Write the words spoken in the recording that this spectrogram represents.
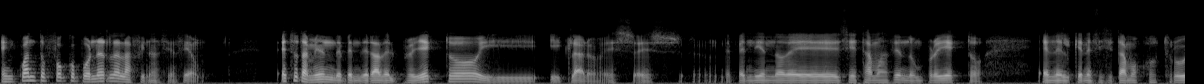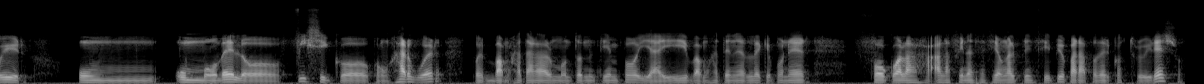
en cuánto foco ponerle a la financiación. Esto también dependerá del proyecto y, claro, es, es, dependiendo de si estamos haciendo un proyecto en el que necesitamos construir un, un modelo físico con hardware, pues vamos a tardar un montón de tiempo y ahí vamos a tenerle que poner foco a la, a la financiación al principio para poder construir eso.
